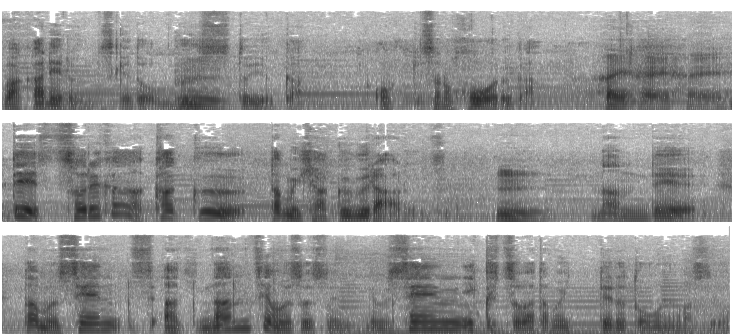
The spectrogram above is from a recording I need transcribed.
分かれるんですけどブースというか、おそのホールが。はいはいはい。でそれが各多分100ぐらいあるんですよ。うん。なんで多分1000あ何千もそうですね。でも1000いくつは多分いってると思いますよ。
